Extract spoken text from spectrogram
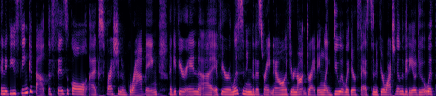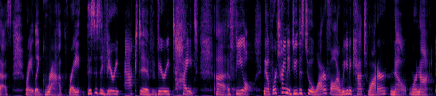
And if you think about the physical expression of grabbing, like if you're in, uh, if you're listening to this right now, if you're not not driving, like do it with your fists. And if you're watching on the video, do it with us, right? Like grab, right? This is a very active, very tight uh, feel. Now, if we're trying to do this to a waterfall, are we going to catch water? No, we're not.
